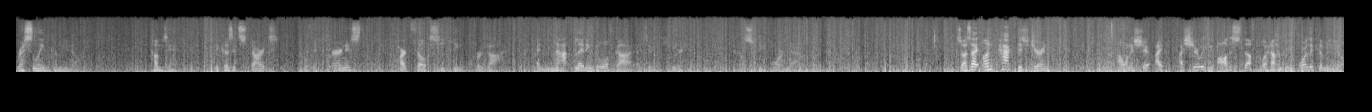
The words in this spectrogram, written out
wrestling Camino, comes in. Because it starts with an earnest, heartfelt seeking for God and not letting go of God until you hear Him. I'll speak more on that. So as I unpack this journey, I want to share, I, I share with you all the stuff going on before the Camino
